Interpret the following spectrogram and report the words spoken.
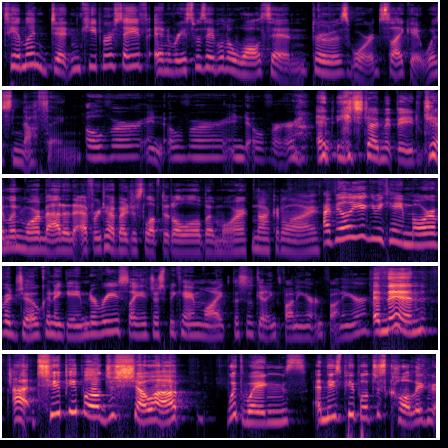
Tamlin didn't keep her safe and Rhys was able to waltz in through his wards like it was nothing. Over and over and over. And each time it made Tamlin more mad, and every time I just loved it a little bit more. Not gonna lie. I feel like it became more of a joke in a game to Rhys. Like it just became like this is getting funnier and funnier. And then uh, two people just show up with wings, and these people just calling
